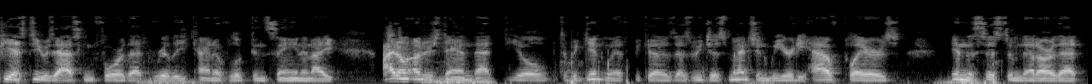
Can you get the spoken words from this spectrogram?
PSG was asking for that really kind of looked insane, and I I don't understand that deal to begin with because as we just mentioned, we already have players in the system that are that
